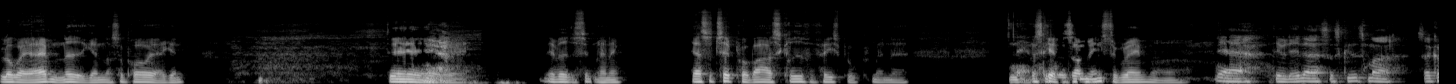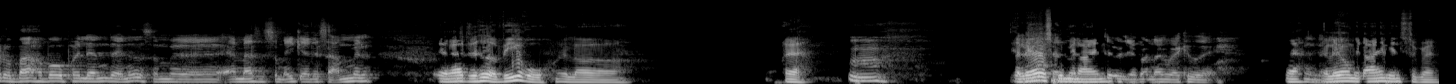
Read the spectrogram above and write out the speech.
lukker jeg appen ned igen, og så prøver jeg igen. Det, Ja. Jeg ved det simpelthen ikke. Jeg er så tæt på bare at skride for Facebook, men øh, Nej, hvad sker der så med Instagram? Og, Ja, det er jo det, der er så skide smart. Så kan du bare hoppe over på et eller andet andet, som øh, er masser, som ikke er det samme, vel? ja, hvad er det, det hedder Vero, eller... Ja, Mm. jeg laver sgu min egen. Det vil jeg godt nok være ked af. Ja, jeg laver min egen Instagram.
